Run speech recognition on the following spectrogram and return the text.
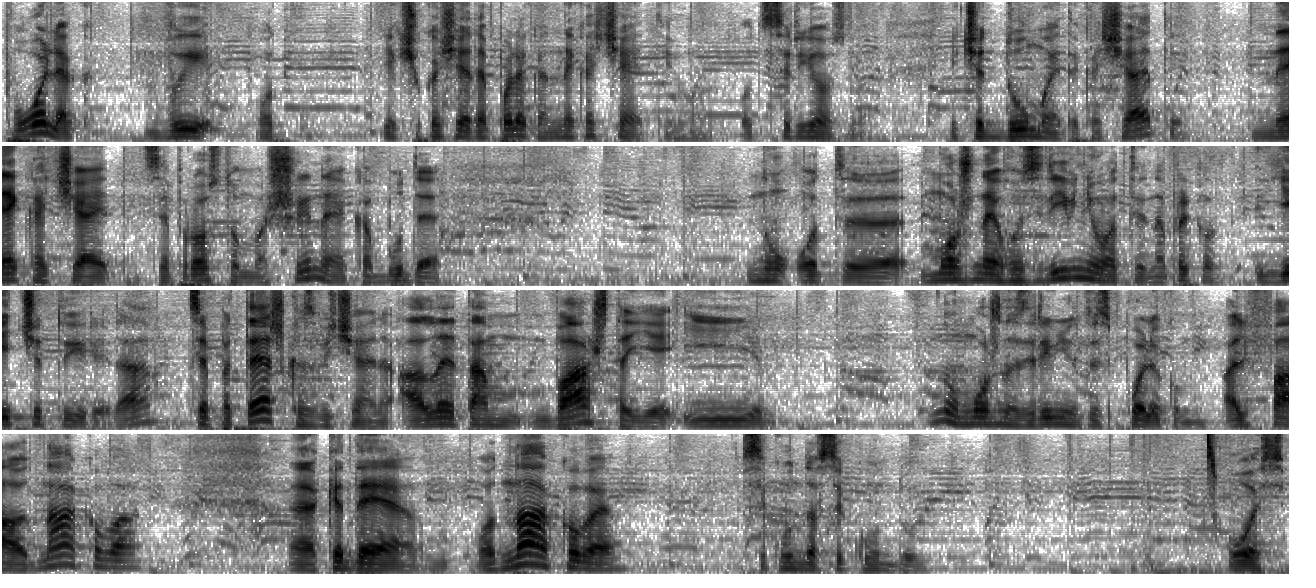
поляк. Ви, от, якщо качаєте поляка, не качайте його. От серйозно. Якщо думаєте качати, не качайте. Це просто машина, яка буде. Ну, от е, можна його зрівнювати, наприклад, Є4, да? Це ПТшка, звичайно, але там башта є і. Ну, можна зрівнювати з поляком. Альфа однакова, е, КД однакове, секунда в секунду. Ось.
